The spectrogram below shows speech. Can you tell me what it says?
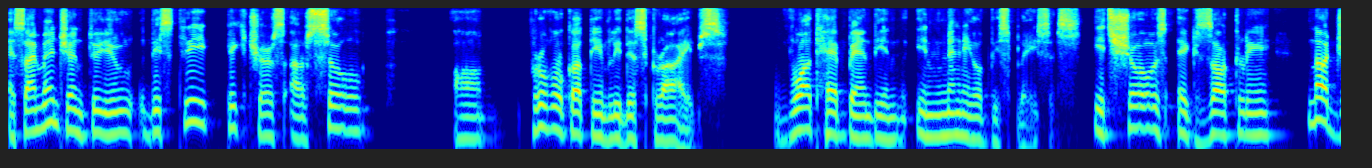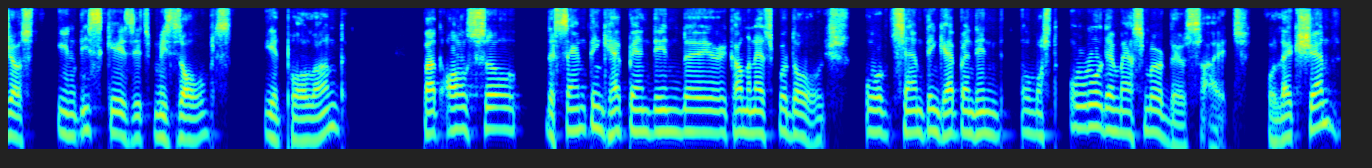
as I mentioned to you, these three pictures are so um, provocatively describes what happened in, in many of these places. It shows exactly, not just in this case, it's Mizocz in Poland, but also the same thing happened in the Kamenets Podolsk, or same thing happened in almost all the mass murder sites. Collection,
